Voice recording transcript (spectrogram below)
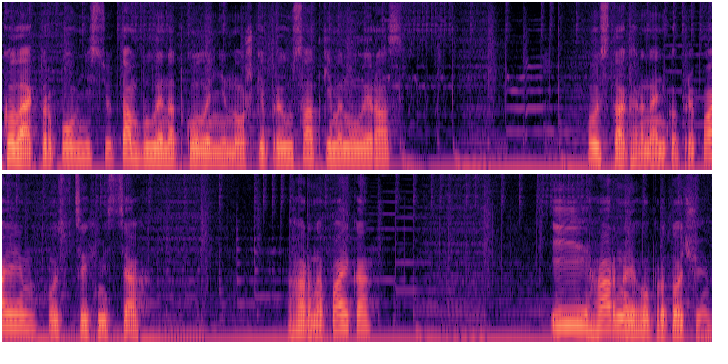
колектор повністю. Там були надколені ножки при усадці минулий раз. Ось так гарненько припаюємо, ось в цих місцях. Гарна пайка. І гарно його проточуємо.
